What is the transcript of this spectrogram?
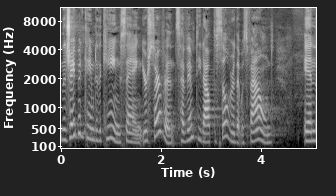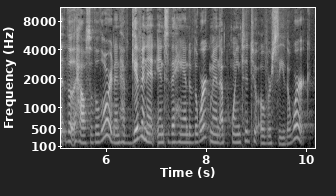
And then Shaphan came to the king, saying, Your servants have emptied out the silver that was found in the house of the Lord, and have given it into the hand of the workmen appointed to oversee the work.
